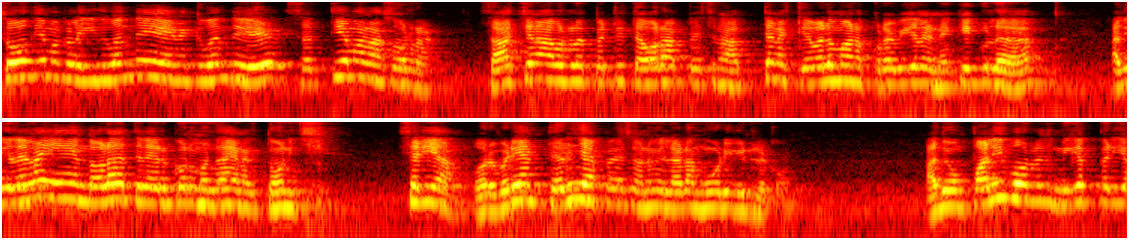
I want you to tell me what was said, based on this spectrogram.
ஸோ ஓகே இது வந்து எனக்கு வந்து சத்தியமாக நான் சொல்கிறேன் சாச்சனா அவர்களை பற்றி தவறாக பேசின அத்தனை கேவலமான பிறவிகளை நினைக்கக்குள்ள அதுகளெல்லாம் ஏன் இந்த உலகத்தில் இருக்கணும்னு தான் எனக்கு தோணுச்சு. சரியா? ஒரு விடையாக தெரிஞ்சா பேசணும் இல்லாட்டா மூடிக்கிட்டு இருக்கோம் அதுவும் பழி போடுறது மிகப்பெரிய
